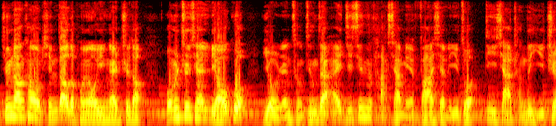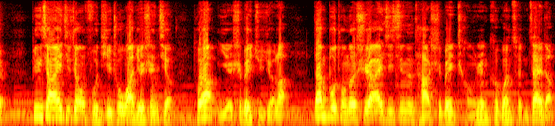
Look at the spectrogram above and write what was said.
经常看我频道的朋友应该知道，我们之前聊过，有人曾经在埃及金字塔下面发现了一座地下城的遗址，并向埃及政府提出挖掘申请。同样也是被拒绝了，但不同的是，埃及金字塔是被承认客观存在的。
